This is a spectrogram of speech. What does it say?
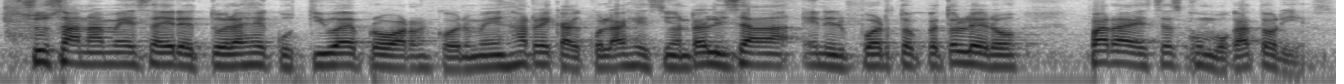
Susana Mesa, directora ejecutiva de Pro Barranco Bermeja, recalcó la gestión realizada en el puerto petrolero para estas convocatorias.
